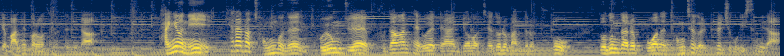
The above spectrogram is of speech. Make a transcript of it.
꽤 많을 거라고 생각됩니다. 당연히 캐나다 정부는 고용주의 부당한 대우에 대한 여러 제도를 만들어 두고 노동자를 보호하는 정책을 펼치고 있습니다.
